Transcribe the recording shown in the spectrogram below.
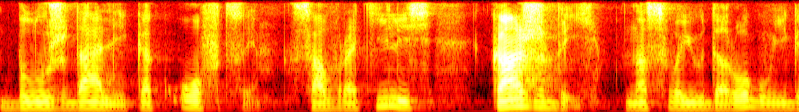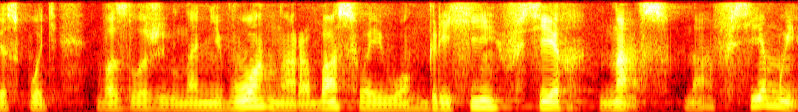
блуждали, как овцы, совратились, каждый на свою дорогу, и Господь возложил на него, на раба своего, грехи всех нас. Да, все мы.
